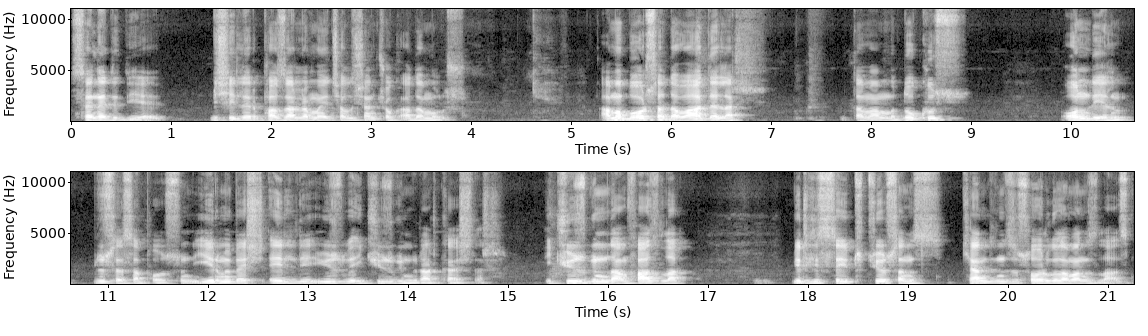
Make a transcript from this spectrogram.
senedi diye bir şeyleri pazarlamaya çalışan çok adam olur. Ama borsada vadeler tamam mı? 9 10 diyelim düz hesap olsun. 25, 50, 100 ve 200 gündür arkadaşlar. 200 günden fazla bir hisseyi tutuyorsanız kendinizi sorgulamanız lazım.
